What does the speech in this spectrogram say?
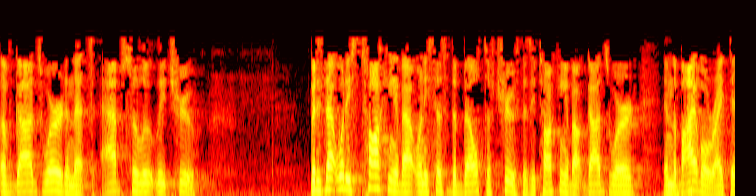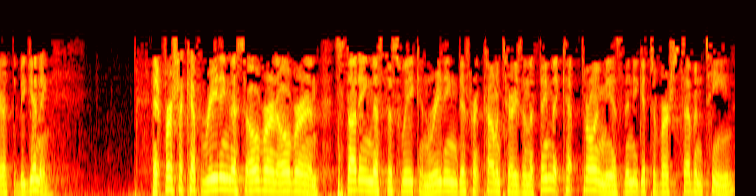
of God's Word, and that's absolutely true. But is that what he's talking about when he says the belt of truth? Is he talking about God's Word in the Bible right there at the beginning? At first, I kept reading this over and over and studying this this week and reading different commentaries. And the thing that kept throwing me is then you get to verse 17,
